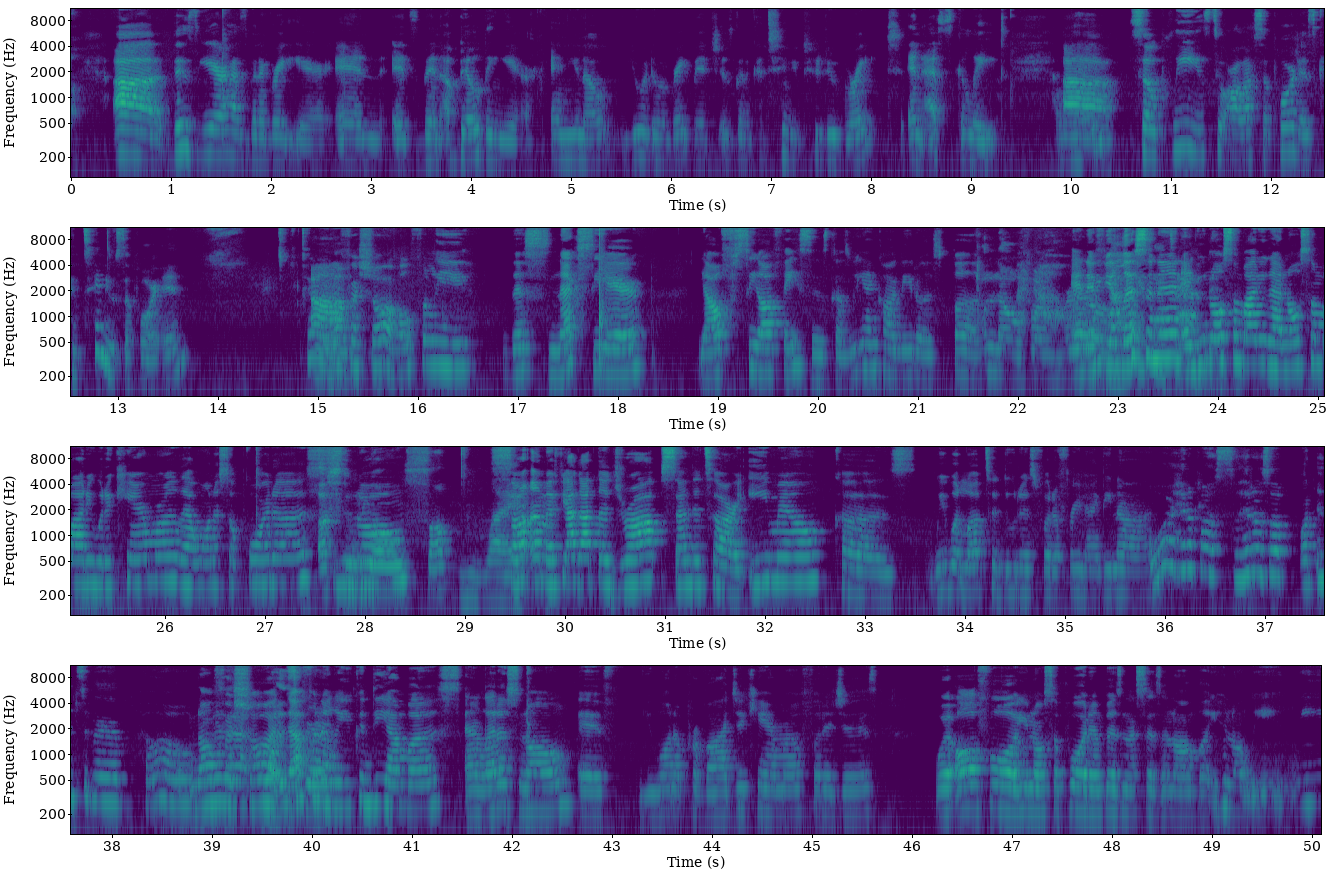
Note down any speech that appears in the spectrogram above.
Uh this year has been a great year and it's been a building year. And you know you are doing great bitch. Is gonna continue to do great and escalate. Uh so please to all our supporters continue supporting. Um, for sure. Hopefully, this next year, y'all see our faces because we incognito as fuck. no, for real. And if you're listening and you know somebody that knows somebody with a camera that want to support us, a studio, know, something like something. If y'all got the drop, send it to our email because we would love to do this for the free ninety nine. Or hit up us, hit us up on Instagram. Hello. No, for sure. Definitely, you can DM us and let us know if you want to provide your camera footages. We're all for you know supporting businesses and all, but you know we we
